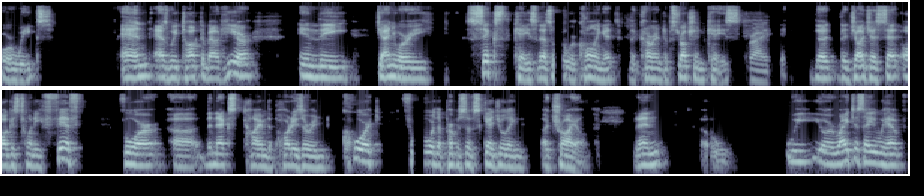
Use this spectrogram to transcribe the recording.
or weeks. And as we talked about here, in the January 6th case, that's what we're calling it, the current obstruction case. Right. The the judge has set August 25th for uh, the next time the parties are in court for the purpose of scheduling a trial. And we you're right to say we have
